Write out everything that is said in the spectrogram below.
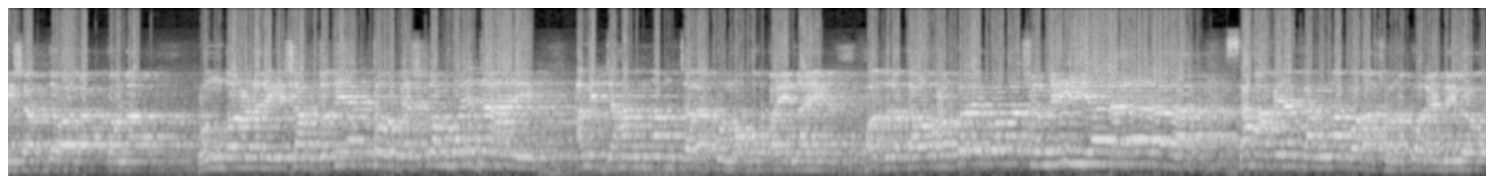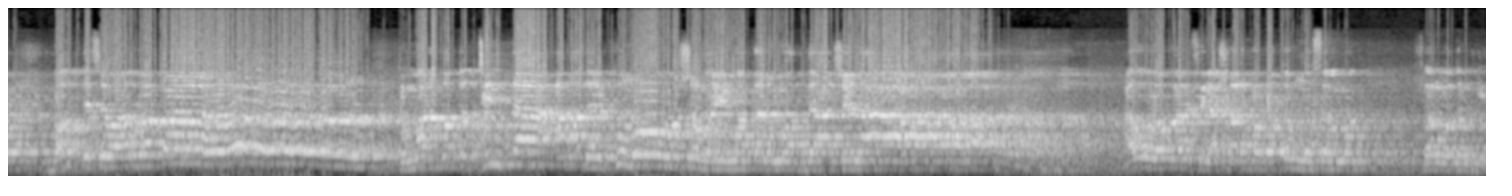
হিসাব দেওয়া লাগতো না। কোন ধরনের হিসাব যদি একটু বেশ কম হয়ে যায়, আমি জাহান নাম ছাড়া কোনো উপায় নাই। হযরত অবকরের কথা শুনিয়া সাহাবীরা কান্না করা শুরু করে দিল। বলতেছে অবকর তোমার মতো চিন্তা আমাদের কোনো সময় মাথার মধ্যে আসে না। ছিল সর্বপ্রথম মুসলমান। সর্বপ্রথম কি?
